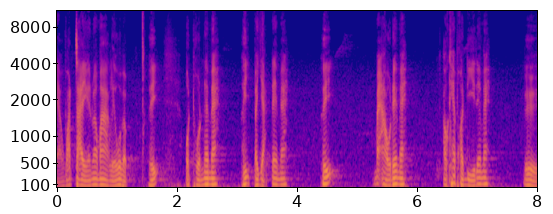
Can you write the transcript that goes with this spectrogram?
อะวัดใจกันมากๆเลยว่าแบบเฮ้ยอดทนได้ไหมเฮ้ยประหยัดได้ไหมเฮ้ยไม่เอาได้ไหมเอาแค่พอดีได้ไหมเออ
